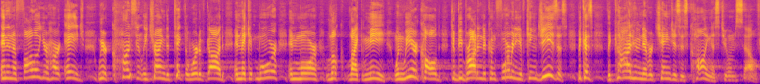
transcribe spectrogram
And in a follow your heart age, we are constantly trying to take the word of God and make it more and more look like me when we are called to be brought into conformity of King Jesus because the God who never changes is calling us to himself.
